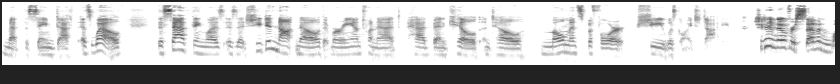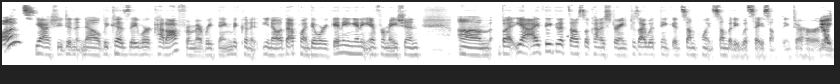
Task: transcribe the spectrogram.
met the same death as well. The sad thing was is that she did not know that Marie Antoinette had been killed until moments before she was going to die. She didn't know for seven months? Yeah, she didn't know because they were cut off from everything. They couldn't, you know, at that point they weren't getting any information. Um, but yeah, I think that's also kind of strange because I would think at some point somebody would say something to her. Like,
